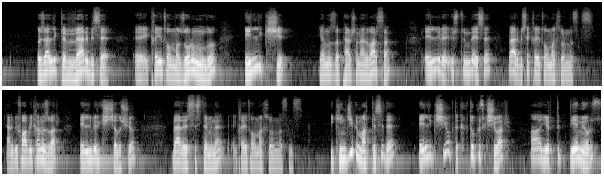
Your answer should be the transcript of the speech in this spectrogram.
özellikle Verbis'e e, kayıt olma zorunluluğu 50 kişi yanınızda personel varsa 50 ve üstünde ise Verbis'e kayıt olmak zorundasınız. Yani bir fabrikanız var 51 kişi çalışıyor. Verbis sistemine kayıt olmak zorundasınız. İkinci bir maddesi de 50 kişi yok da 49 kişi var. Aa yırttık diyemiyoruz.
